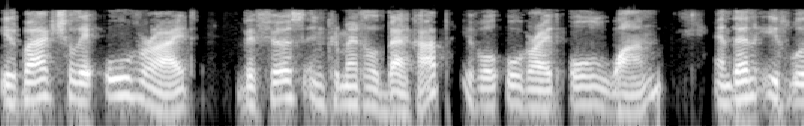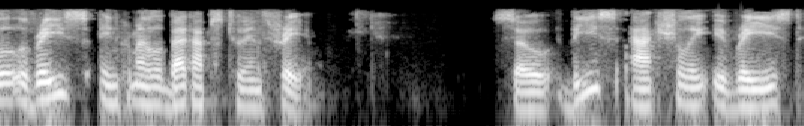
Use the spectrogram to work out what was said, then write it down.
it will actually override the first incremental backup. It will override all one, and then it will erase incremental backups two and three. So these actually erased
